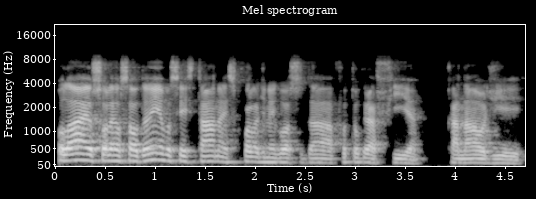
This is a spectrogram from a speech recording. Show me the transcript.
Olá, eu sou Léo Saldanha, você está na Escola de Negócios da Fotografia, canal de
